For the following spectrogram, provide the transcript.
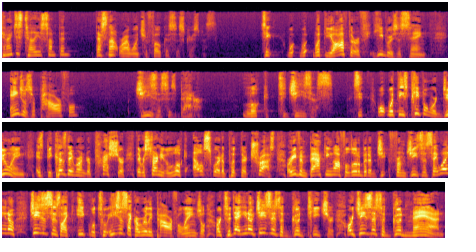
Can I just tell you something? That's not where I want your focus this Christmas. See, what the author of Hebrews is saying angels are powerful, Jesus is better. Look to Jesus. See, what, what, these people were doing is because they were under pressure, they were starting to look elsewhere to put their trust, or even backing off a little bit of G- from Jesus, say, well, you know, Jesus is like equal to, he's just like a really powerful angel. Or today, you know, Jesus is a good teacher, or Jesus is a good man,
